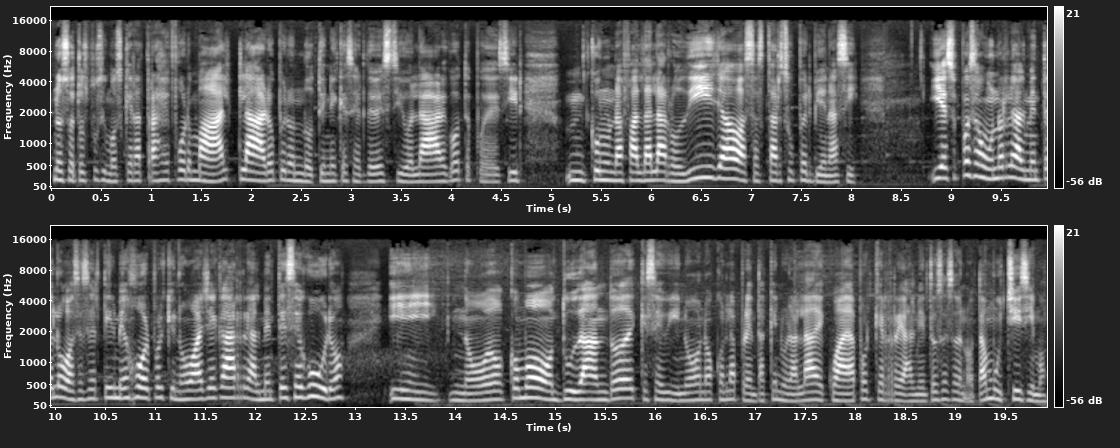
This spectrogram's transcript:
Nosotros pusimos que era traje formal, claro, pero no tiene que ser de vestido largo, te puedes ir mm, con una falda a la rodilla, vas a estar súper bien así. Y eso pues a uno realmente lo va a sentir mejor porque uno va a llegar realmente seguro y no como dudando de que se vino o no con la prenda que no era la adecuada porque realmente se nota muchísimo.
